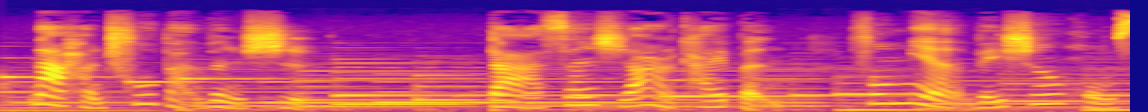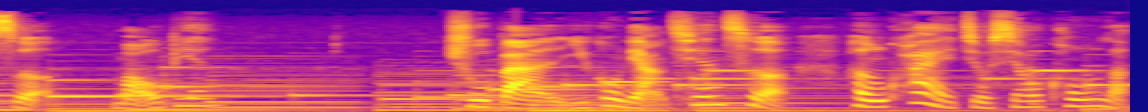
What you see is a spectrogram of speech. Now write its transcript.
《呐喊》出版问世，大三十二开本，封面为深红色毛边。出版一共两千册，很快就销空了。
